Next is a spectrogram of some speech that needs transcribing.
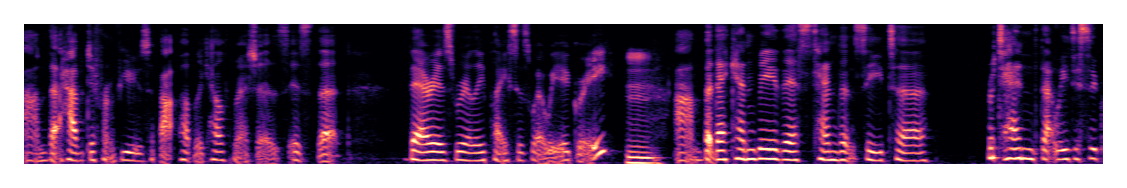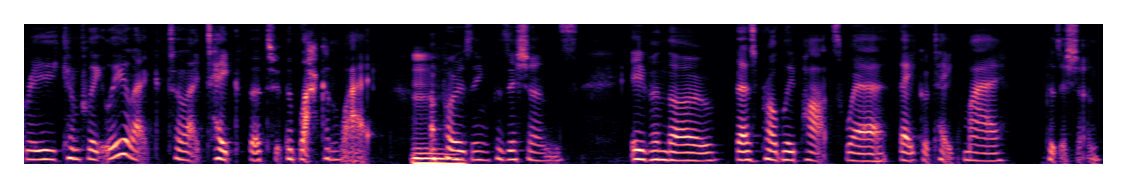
um, that have different views about public health measures. Is that there is really places where we agree, um, but there can be this tendency to pretend that we disagree completely, like to like take the the black and white opposing positions, even though there's probably parts where they could take my position.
